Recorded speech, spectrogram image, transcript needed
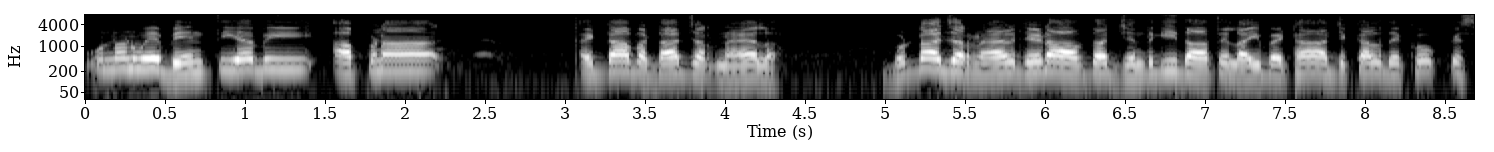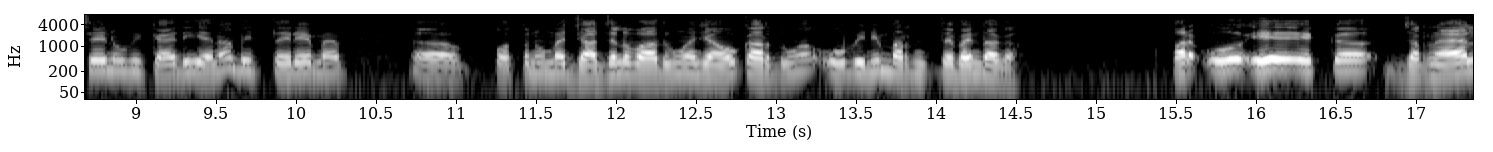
ਉਹਨਾਂ ਨੂੰ ਇਹ ਬੇਨਤੀ ਆ ਵੀ ਆਪਣਾ ਐਡਾ ਵੱਡਾ ਜਰਨੈਲ, ਬੁੱਢਾ ਜਰਨੈਲ ਜਿਹੜਾ ਆਪਦਾ ਜ਼ਿੰਦਗੀ ਦਾ ਤੇ ਲਾਈ ਬੈਠਾ ਅੱਜ ਕੱਲ ਦੇਖੋ ਕਿਸੇ ਨੂੰ ਵੀ ਕਹਿ ਦਈਏ ਨਾ ਵੀ ਤੇਰੇ ਮੈਂ ਪੁੱਤ ਨੂੰ ਮੈਂ ਜੱਜ ਲਵਾ ਦੂੰਗਾ ਜਾਂ ਉਹ ਕਰ ਦੂੰਗਾ, ਉਹ ਵੀ ਨਹੀਂ ਮਰਨ ਤੇ ਬਹਿੰਦਾਗਾ। ਪਰ ਉਹ ਇਹ ਇੱਕ ਜਰਨੈਲ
